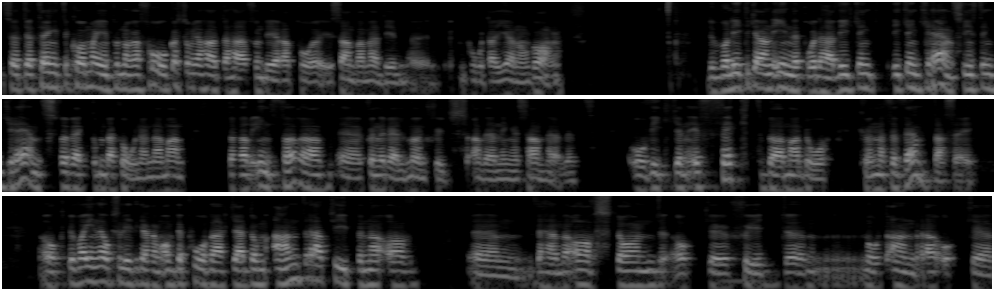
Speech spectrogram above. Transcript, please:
Så att jag tänkte komma in på några frågor som jag hade här funderat på i samband med din goda genomgång. Du var grann inne på det här, vilken, vilken gräns, finns det en gräns för rekommendationen när man bör införa eh, generell munskyddsanvändning i samhället? Och vilken effekt bör man då kunna förvänta sig? Och du var inne också lite grann om det påverkar de andra typerna av um, det här med avstånd och uh, skydd um, mot andra och uh,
